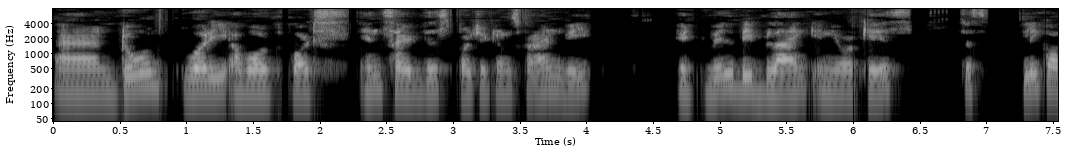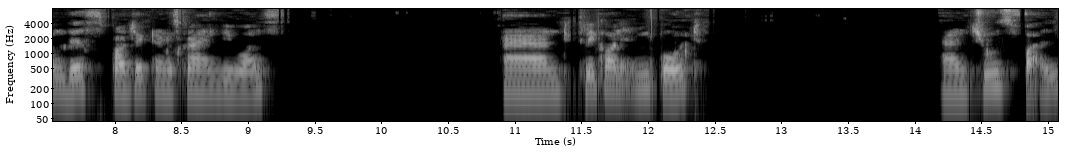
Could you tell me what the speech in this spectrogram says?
And don't worry about what's inside this project underscore inv it will be blank in your case. Just click on this project underscore inv once. And click on import. And choose file.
